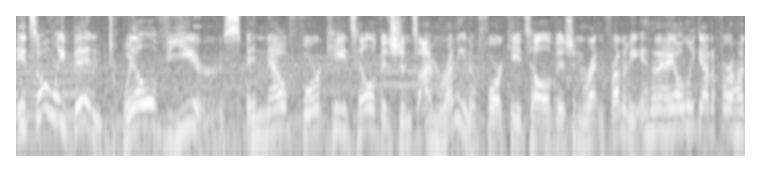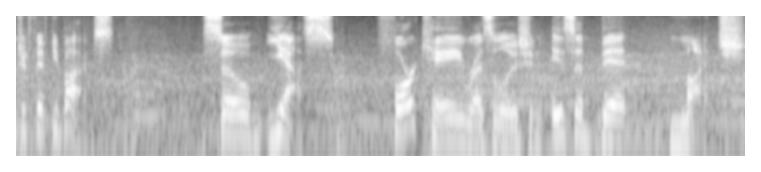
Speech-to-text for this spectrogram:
it's only been 12 years, and now 4K televisions, I'm running a 4K television right in front of me, and I only got it for 150 bucks. So yes, 4K resolution is a bit much.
